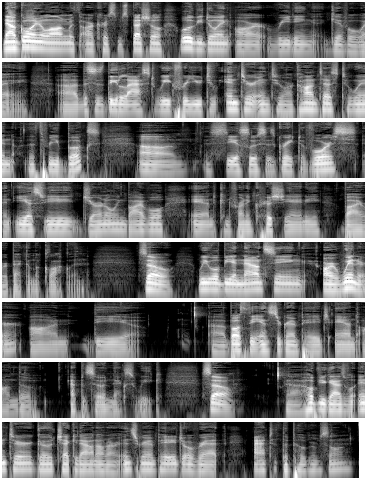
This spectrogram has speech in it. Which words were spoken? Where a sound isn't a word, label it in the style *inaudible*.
Now, going along with our Christmas special, we'll be doing our reading giveaway. Uh, this is the last week for you to enter into our contest to win the three books. Um, C.S. Lewis's Great Divorce, an ESV journaling Bible, and Confronting Christianity by Rebecca McLaughlin. So we will be announcing our winner on the uh, both the Instagram page and on the episode next week. So uh, hope you guys will enter. Go check it out on our Instagram page over at at the Pilgrim Song.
